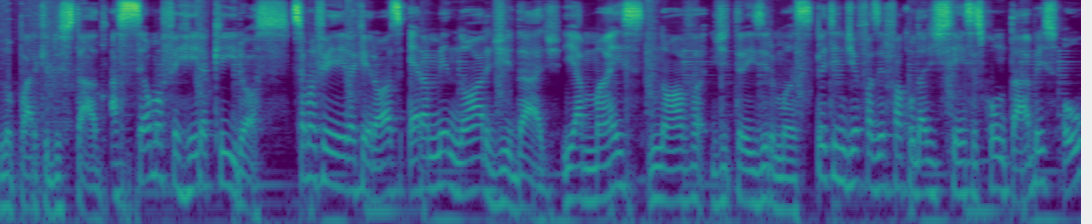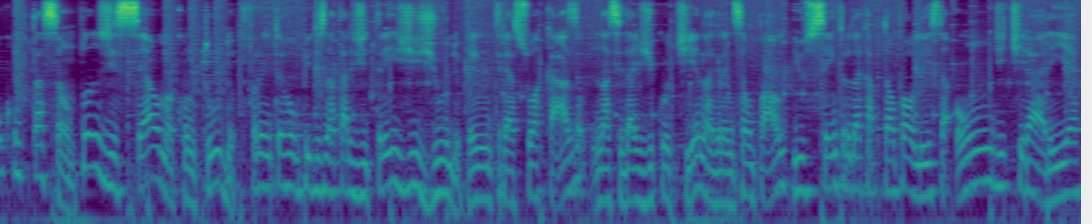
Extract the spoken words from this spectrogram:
no Parque do Estado. A Selma Ferreira Queiroz. Selma Ferreira Queiroz era menor de idade e a mais nova de três irmãs. Pretendia fazer faculdade de ciências contábeis ou computação. Planos de Selma, contudo, foram interrompidos na tarde de 3 de julho entre a sua casa, na cidade de Cotia, na Grande São Paulo, e o centro da capital paulista, onde tiraria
